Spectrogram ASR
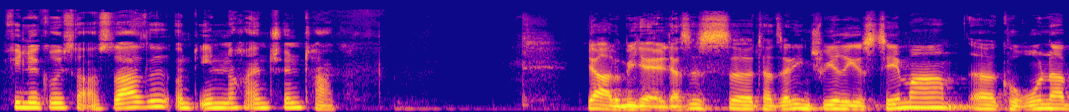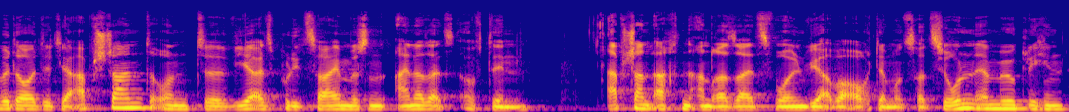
Viele Grüße aus Sasel und Ihnen noch einen schönen Tag. Ja, hallo Michael, das ist äh, tatsächlich ein schwieriges Thema. Äh, Corona bedeutet ja Abstand und äh, wir als Polizei müssen einerseits auf den Abstand achten, andererseits wollen wir aber auch Demonstrationen ermöglichen.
